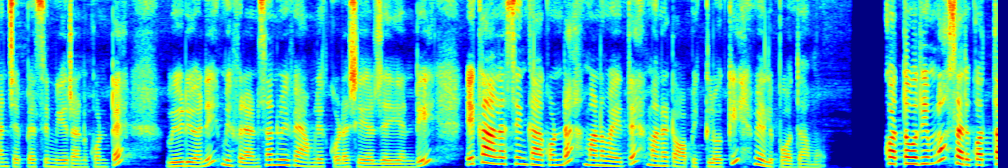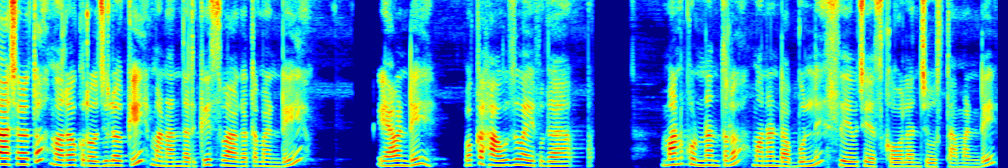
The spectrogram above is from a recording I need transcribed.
అని చెప్పేసి మీరు అనుకుంటే వీడియోని మీ ఫ్రెండ్స్ అండ్ మీ ఫ్యామిలీకి కూడా షేర్ చేయండి. ఇక ఆలస్యం కాకుండా మనమైతే మన టాపిక్లోకి వెళ్ళిపోదాము. కొత్త ఉదయంలో సరికొత్త ఆశలతో మరొక రోజులోకి మనందరికీ స్వాగతం అండి ఏమండి ఒక హౌస్ వైఫ్గా మనకున్నంతలో మనం డబ్బుల్ని సేవ్ చేసుకోవాలని చూస్తామండి.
